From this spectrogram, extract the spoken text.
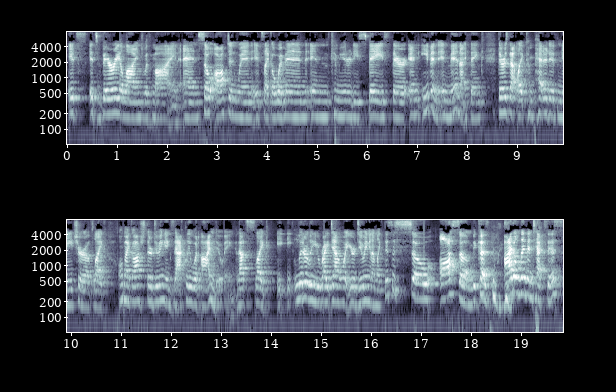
it's it's very aligned with mine and so often when it's like a women in community space there and even in men i think there's that like competitive nature of like oh my gosh they're doing exactly what i'm doing. That's like it, it, literally you write down what you're doing and i'm like this is so awesome because i don't live in texas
